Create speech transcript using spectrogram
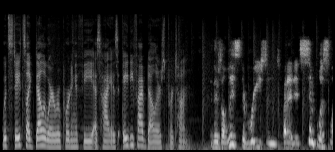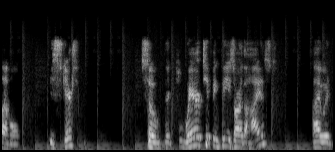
with states like Delaware reporting a fee as high as $85 per ton. There's a list of reasons, but at its simplest level is scarcity. So the, where tipping fees are the highest, I would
